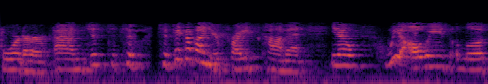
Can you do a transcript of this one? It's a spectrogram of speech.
quarter. Um, just to pick up on your price comment, you know, we always look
